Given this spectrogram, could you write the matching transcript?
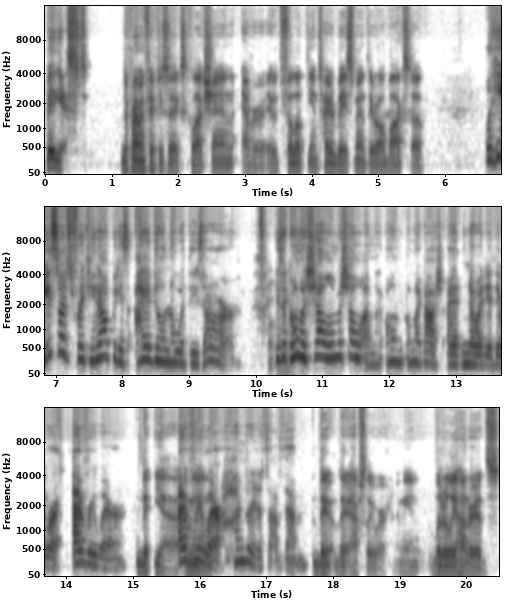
biggest Department 56 collection ever. It would fill up the entire basement. They were all boxed up. Well, he starts freaking out because I don't know what these are. He's like, Uh-oh. "Oh, Michelle, oh, Michelle." I'm like, "Oh, oh my gosh!" I had no idea they were everywhere, They- yeah, I mean, everywhere, hundreds of them. they they absolutely were. I mean, literally hundreds.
